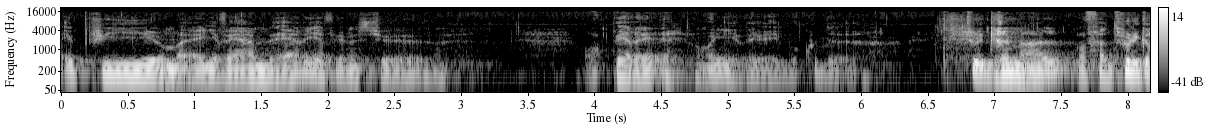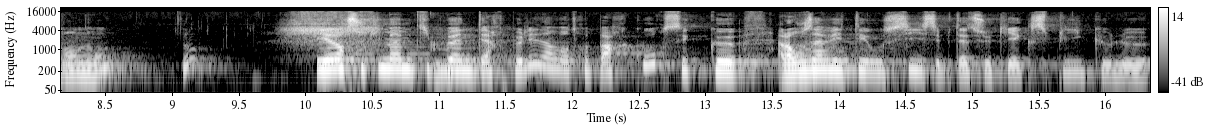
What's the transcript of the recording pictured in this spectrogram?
Et puis, euh, bah, il y avait Humbert, il y avait Monsieur oh, Perret. Oui, il y avait beaucoup de. Tous les Grémal, enfin tous les grands noms. Et alors, ce qui m'a un petit peu interpellé dans votre parcours, c'est que, alors vous avez été aussi, c'est peut-être ce qui explique le,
